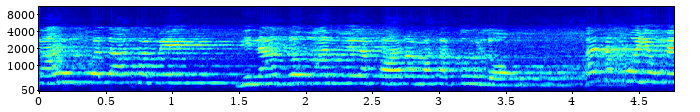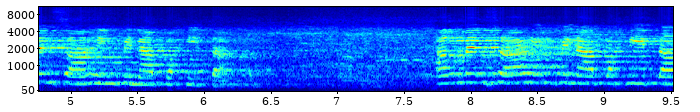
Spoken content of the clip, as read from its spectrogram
kahit wala kami ginagawa niyo na para makatulong, ano po yung mensaheng pinapakita? Ang mensaheng pinapakita,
